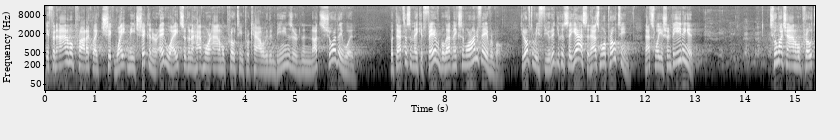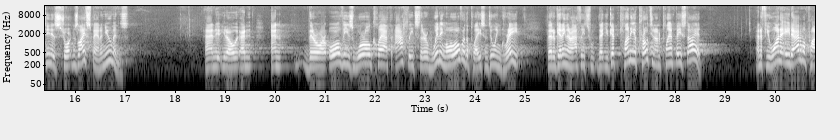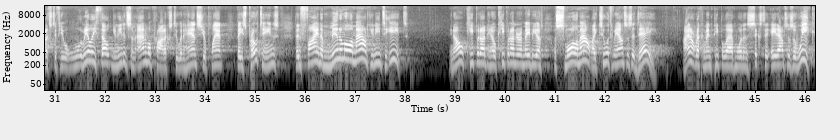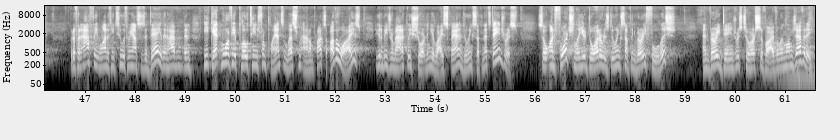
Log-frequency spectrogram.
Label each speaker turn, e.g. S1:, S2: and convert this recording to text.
S1: if an animal product like chick, white meat chicken or egg whites are going to have more animal protein per calorie than beans or than nuts, sure they would. But that doesn't make it favorable, that makes it more unfavorable. You don't have to refute it. You can say, yes, it has more protein. That's why you shouldn't be eating it. Too much animal protein is shortens lifespan in humans. And, you know, and, and there are all these world-class athletes that are winning all over the place and doing great that are getting their athletes from, that you get plenty of protein on a plant-based diet. And if you want to eat animal products, if you really felt you needed some animal products to enhance your plant-based proteins, then find a minimal amount you need to eat. You know, keep it, on, you know, keep it under maybe a, a small amount, like two or three ounces a day. I don't recommend people have more than six to eight ounces a week. But if an athlete wanted to eat two or three ounces a day, then, have, then eat, get more of your proteins from plants and less from animal products. Otherwise, you're going to be dramatically shortening your lifespan and doing something that's dangerous. So, unfortunately, your daughter is doing something very foolish and very dangerous to our survival and longevity.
